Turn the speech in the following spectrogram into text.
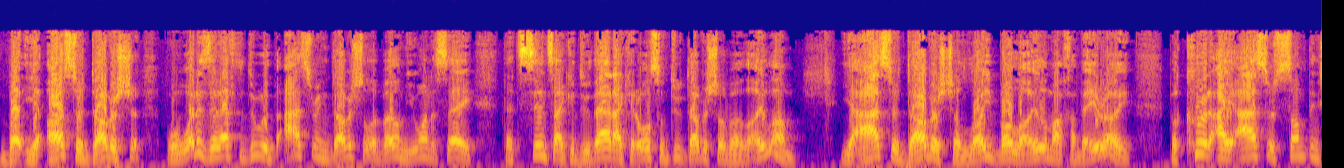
But you answer davar. But what does it have to do with answering davar? You want to say that since I could do that, I could also do davar shalom. Bala But could I answer something?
